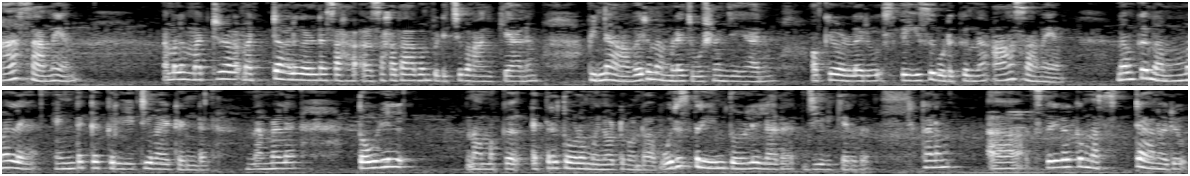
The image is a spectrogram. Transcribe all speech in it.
ആ സമയം നമ്മൾ മറ്റു മറ്റാളുകളുടെ സഹ സഹതാപം പിടിച്ച് വാങ്ങിക്കാനും പിന്നെ അവർ നമ്മളെ ചൂഷണം ചെയ്യാനും ഒക്കെയുള്ളൊരു സ്പേസ് കൊടുക്കുന്ന ആ സമയം നമുക്ക് നമ്മൾ എന്തൊക്കെ ക്രിയേറ്റീവായിട്ടുണ്ട് നമ്മൾ തൊഴിൽ നമുക്ക് എത്രത്തോളം മുന്നോട്ട് കൊണ്ടുപോകാം. ഒരു സ്ത്രീയും തൊഴിലില്ലാതെ ജീവിക്കരുത്. കാരണം സ്ത്രീകൾക്ക് മസ്റ്റാണൊരു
